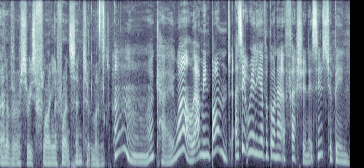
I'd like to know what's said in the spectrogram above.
anniversaries flying left, right, and centre at the moment. Oh, okay. Well, I mean, Bond has it really ever gone out of fashion? It seems to have been.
